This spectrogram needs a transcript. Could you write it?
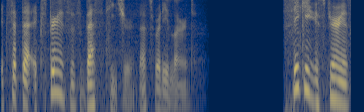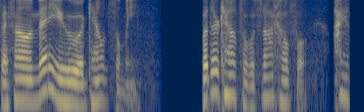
except that experience is the best teacher. That's what he learned. Seeking experience, I found many who would counsel me. But their counsel was not helpful. I un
